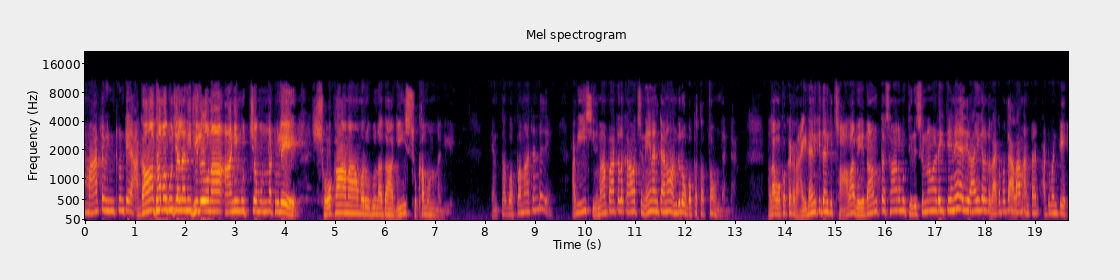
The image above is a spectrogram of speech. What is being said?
మాట వింటుంటే అగాధమగు జలనిధిలోన ఆణిముత్యమున్నటులే శోకానా మరుగున దాగి సుఖమున్నదిలే. ఎంత గొప్ప మాట అండి అది అవి సినిమా పాటలు కావచ్చు నేనంటాను అందులో గొప్ప తత్వం ఉందంటాను. అలా ఒక్కొక్కటి రాయడానికి దానికి చాలా వేదాంత సారము తెలుసున్నవాడైతేనే అది రాయగలడు. లేకపోతే అలా అంట అటువంటి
